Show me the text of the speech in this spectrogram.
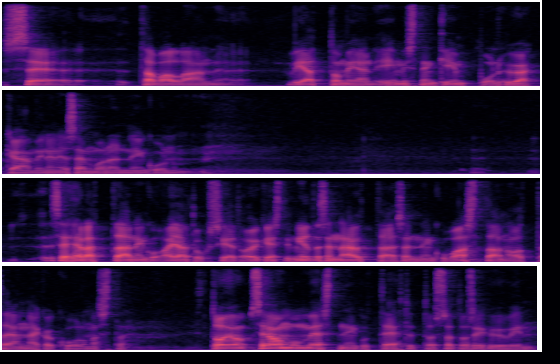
se tavallaan viattomien ihmisten kimppuun hyökkääminen ja semmoinen niin kuin, se herättää niin kuin ajatuksia, että oikeasti miltä se näyttää sen niin kuin vastaanottajan näkökulmasta. Toi on, se on mun mielestä niin kuin tehty tuossa tosi hyvin.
